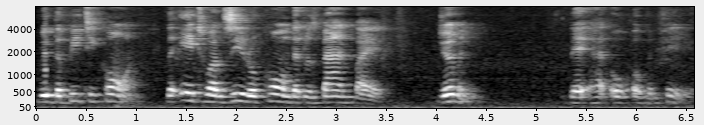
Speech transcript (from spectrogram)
with the BT corn, the 810 corn that was banned by Germany, they had organ failure.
